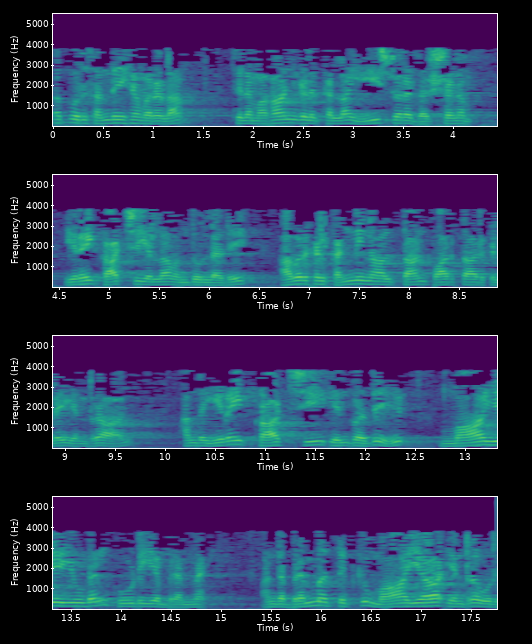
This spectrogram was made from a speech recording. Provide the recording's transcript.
அப்போ ஒரு சந்தேகம் வரலாம். சில மகான்களுக்கெல்லாம் ஈஸ்வர தர்ஷனம் இறை காட்சியெல்லாம் வந்துள்ளது. அவர்கள் கண்ணினால் தான் பார்த்தார்களே என்றால் அந்த இறை காட்சி என்பது மாயையுடன் கூடிய பிரம்ம அந்த பிரம்மத்துக்கு மாயா என்ற ஒரு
